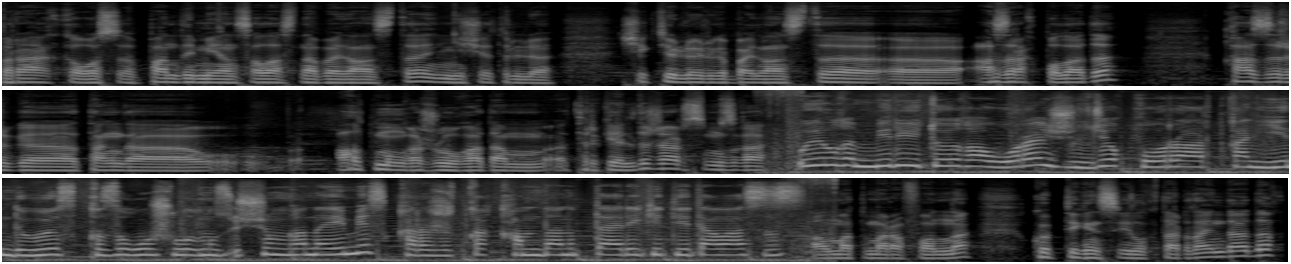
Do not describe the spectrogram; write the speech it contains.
Бірақ осы пандемияның саласына байланысты неше түрлі шектеулерге байланысты азырақ болады. Қазіргі таңда алты мыңға жуық адам тіркелді жарысымызға. Биылғы мерейтойға орай жүлде қоры артқан енді өз қызығушылығыңыз үшін ғана емес қаражатқа қамданып та әрекет ете аласыз. Алматы марафонына көптеген сыйлықтар дайындадық.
